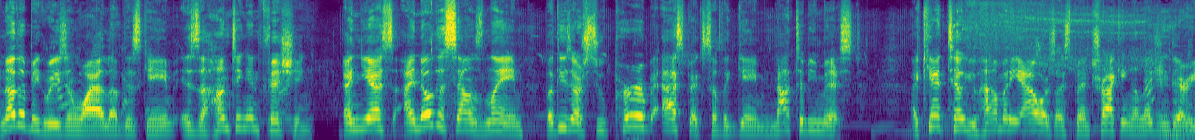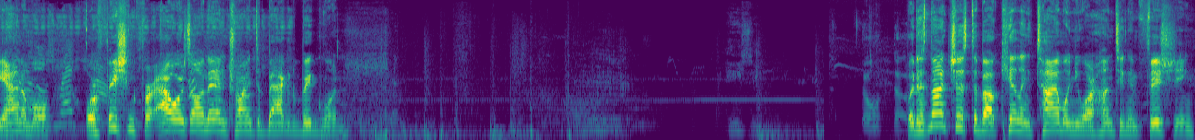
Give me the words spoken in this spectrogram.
Another big reason why I love this game is the hunting and fishing. And yes, I know this sounds lame, but these are superb aspects of the game not to be missed. I can't tell you how many hours I spent tracking a legendary animal or fishing for hours on end trying to bag the big one. But it's not just about killing time when you are hunting and fishing.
